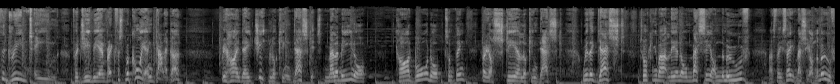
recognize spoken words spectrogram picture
the dream team for GBN Breakfast McCoy and Gallagher. Behind a cheap looking desk, it's melamine or cardboard or something, very austere looking desk, with a guest talking about Lionel Messi on the move, as they say, Messi on the move,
